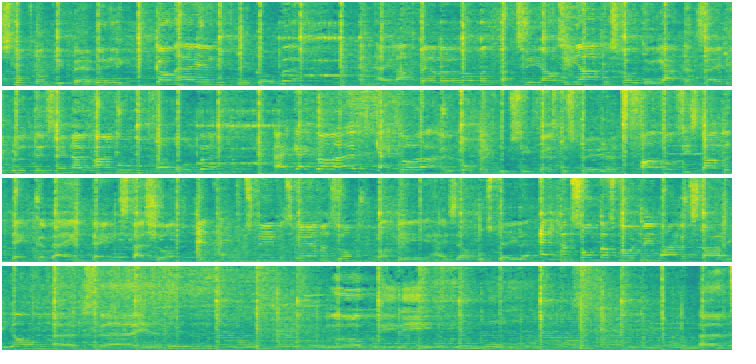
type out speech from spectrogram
stalen slot Want drie per week. Kan hij er niet meer kopen? En hij laat bellen om een taxi als hij aangeschoten raakt. Dat zij die blut is en uit armoede moet gaan lopen. Hij kijkt wel uit, kijkt wel uit om met Lucifers te spelen. Als hij staat te tanken bij een tankstation. En hij moet sneeuwen schermers om wanneer hij zelf moet spelen. En gaat zondags nooit meer naar het stadion. Uit vrije wil loopt hij niet in Uit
